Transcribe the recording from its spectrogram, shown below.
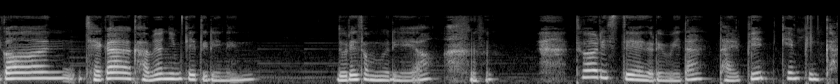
이건 제가 가면님께 드리는 노래 선물이에요. 투어리스트의 노래입니다. 달빛 캠핑카.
